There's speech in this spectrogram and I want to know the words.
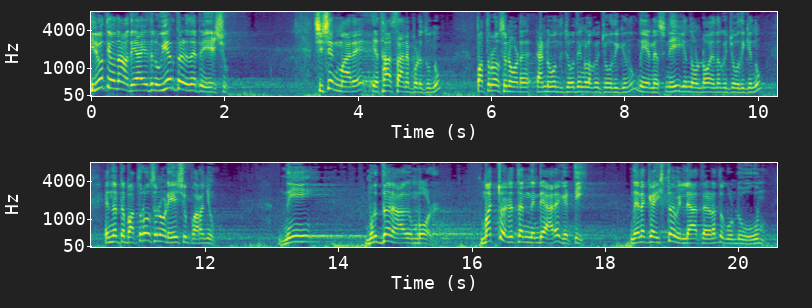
ഇരുപത്തിയൊന്നാം അധ്യായത്തിൽ ഉയർത്തെഴുന്നേറ്റ യേശു ശിഷ്യന്മാരെ യഥാസ്ഥാനപ്പെടുത്തുന്നു. പത്രോസിനോട് രണ്ട് മൂന്ന് ചോദ്യങ്ങളൊക്കെ ചോദിക്കുന്നു. നീ എന്നെ സ്നേഹിക്കുന്നുണ്ടോ എന്നൊക്കെ ചോദിക്കുന്നു. എന്നിട്ട് പത്രോസിനോട് യേശു പറഞ്ഞു നീ വൃദ്ധനാകുമ്പോൾ മറ്റൊരുത്തൻ നിന്റെ അര കെട്ടി നിനക്ക് ഇഷ്ടമില്ലാത്തയിടത്ത് കൊണ്ടുപോകും.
